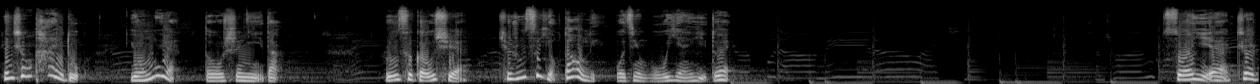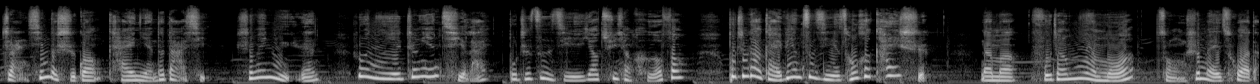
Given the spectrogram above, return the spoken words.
人生态度，永远都是你的。如此狗血，却如此有道理，我竟无言以对。所以，这崭新的时光，开年的大戏，身为女人。若你睁眼起来，不知自己要去向何方，不知道改变自己从何开始，那么敷张面膜总是没错的。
